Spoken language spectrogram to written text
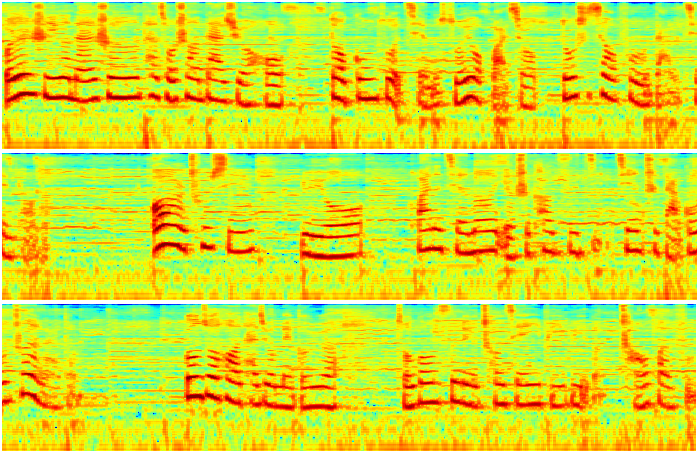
我认识一个男生，他从上大学后到工作前的所有花销都是向父母打了欠条的，偶尔出行旅游花的钱呢，也是靠自己坚持打工赚来的。工作后他就每个月从公司里抽钱一笔笔的偿还父母。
